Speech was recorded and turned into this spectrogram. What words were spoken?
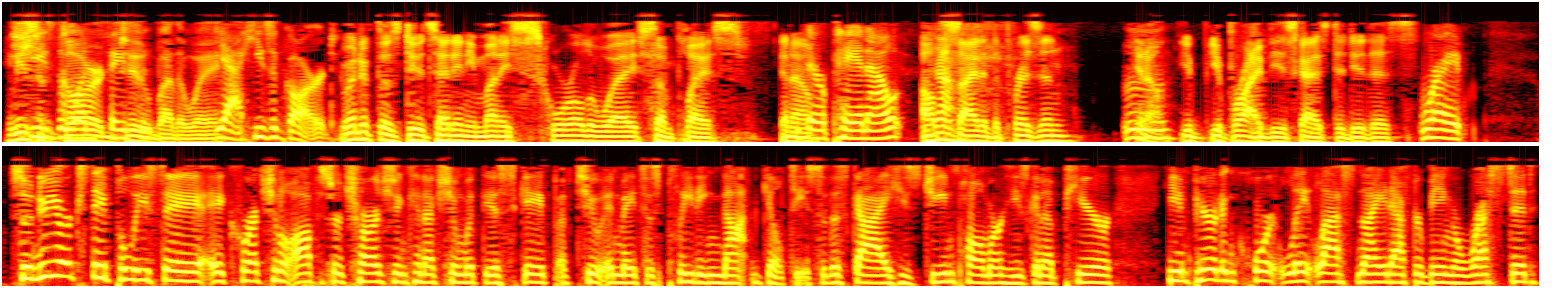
He's She's a the guard, facing- too, by the way. Yeah, he's a guard. I wonder if those dudes had any money squirreled away someplace, you know, They were paying out. outside of the prison. You know, Mm-hmm. you, you bribe these guys to do this. Right. So, New York State Police say a correctional officer charged in connection with the escape of two inmates is pleading not guilty. So, this guy, he's Gene Palmer. He's going to appear. He appeared in court late last night after being arrested.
